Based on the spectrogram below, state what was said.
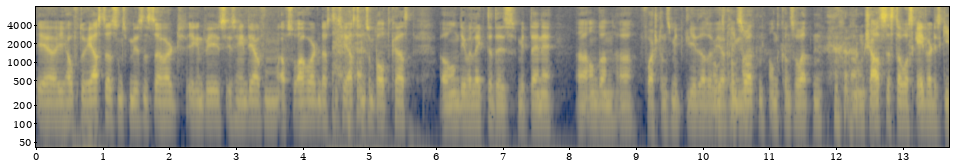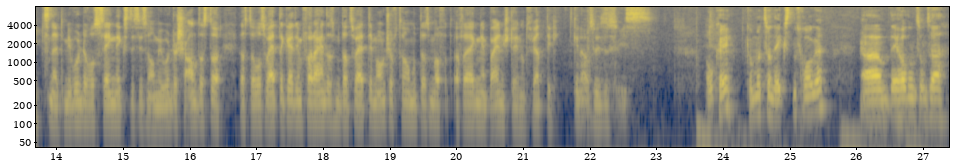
ja, ich hoffe, du hörst das, sonst müssen sie halt irgendwie das, das Handy auf dem, aufs Ohr halten, dass du das hörst, unseren Podcast und überleg dir das mit deinen äh, anderen äh, Vorstandsmitgliedern oder wie und auch Konsorten. immer und Konsorten äh, und schaust, dass da was geht, weil das gibt es nicht. Wir wollen da was sehen nächste Saison. Wir wollen da schauen, dass da, dass da was weitergeht im Verein, dass wir da eine zweite Mannschaft haben und dass wir auf, auf eigenen Beinen stehen und fertig. Genau so ist es. Okay, kommen wir zur nächsten Frage. Ähm, der hat uns unser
